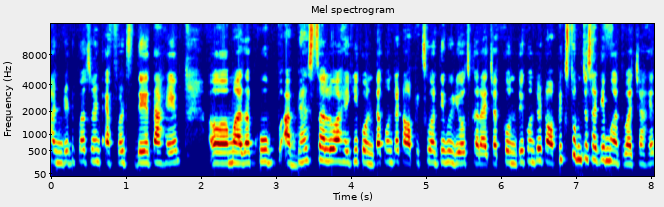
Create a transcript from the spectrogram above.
हंड्रेड पर्सेंट एफर्ट्स देत आहे. माझा खूप अभ्यास चालू आहे की कोणत्या कोणत्या टॉपिक्स वरती व्हिडिओज करायच्यात कोणते कोणते टॉपिक्स तुमच्यासाठी महत्त्वाचे आहेत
